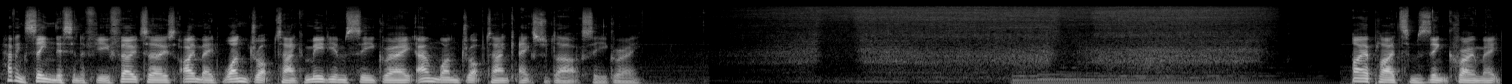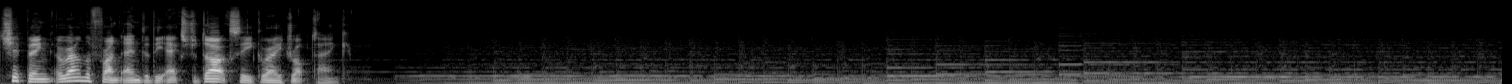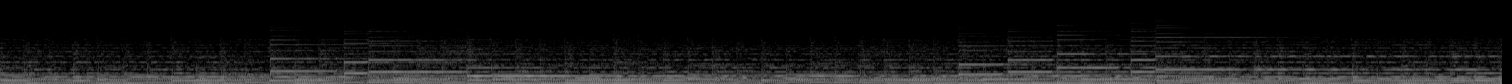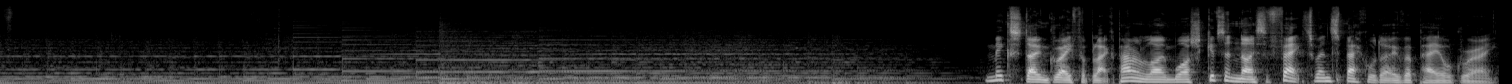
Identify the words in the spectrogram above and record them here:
Having seen this in a few photos, I made one drop tank medium sea grey and one drop tank extra dark sea grey. I applied some zinc chromate chipping around the front end of the extra dark sea grey drop tank. Mixed stone grey for black panel line wash gives a nice effect when speckled over pale grey.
